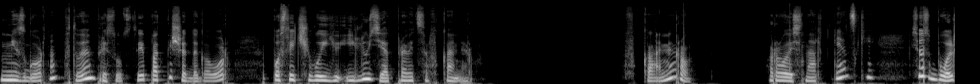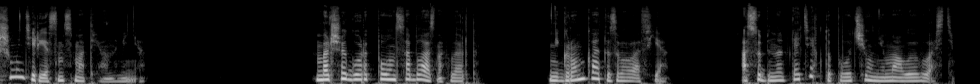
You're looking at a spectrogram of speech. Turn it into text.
Мисс Гордон в твоем присутствии подпишет договор, после чего ее иллюзия отправится в камеру. В камеру? Ройс Нортленский все с большим интересом смотрел на меня. Большой город полон соблазнов, Лэрд. Негромко отозвалась я. Особенно для тех, кто получил немалую власть.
